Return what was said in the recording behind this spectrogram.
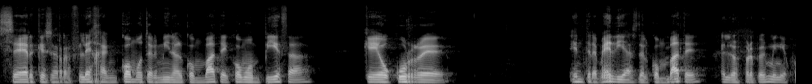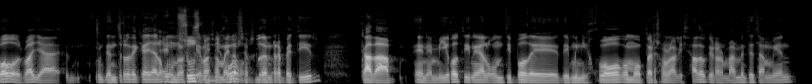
ser que se refleja en cómo termina el combate, cómo empieza, qué ocurre entre medias del combate. En los propios minijuegos, vaya. Dentro de que hay algunos que más o menos se pueden repetir, cada enemigo tiene algún tipo de, de, minijuego como personalizado que normalmente también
